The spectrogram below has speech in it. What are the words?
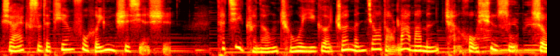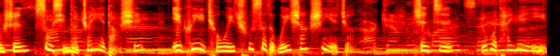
小 X 的天赋和运势显示，他既可能成为一个专门教导辣妈们产后迅速瘦身塑形的专业导师。也可以成为出色的微商事业者，甚至如果他愿意，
